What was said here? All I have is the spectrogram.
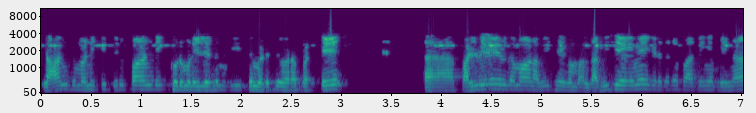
நான்கு மணிக்கு திருப்பாண்டி கொடுமுடியிலிருந்து தீர்த்தம் எடுத்து வரப்பட்டு ஆஹ், பல்வேறு விதமான அபிஷேகம். அந்த அபிஷேகமே கிட்டத்தட்ட பாத்தீங்க அப்படின்னா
